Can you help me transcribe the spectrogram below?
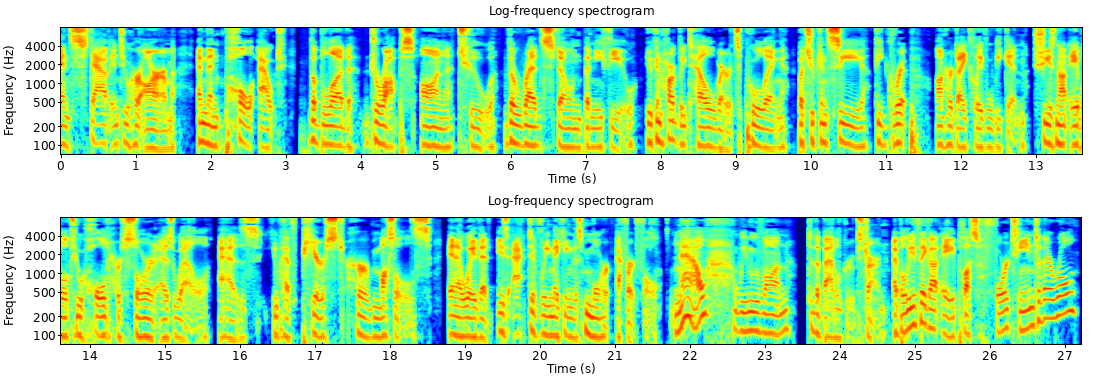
and stab into her arm and then pull out. The blood drops on to the red stone beneath you. You can hardly tell where it's pooling, but you can see the grip on her daiklave weaken. She is not able to hold her sword as well as you have pierced her muscles in a way that is actively making this more effortful. Now, we move on to the battle group's turn. I believe they got a plus 14 to their roll,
